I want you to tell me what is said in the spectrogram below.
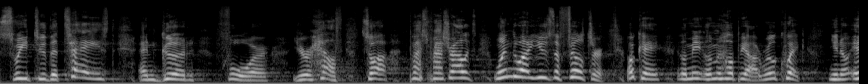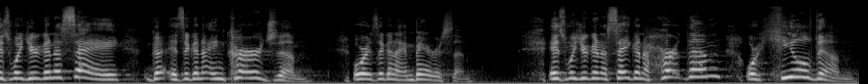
sweet to the taste and good for your health. So, uh, Pastor Alex, when do I use the filter? Okay, let me let me help you out real quick. You know, is what you're to say is it to encourage them or is it to embarrass them? Is what you're to say to hurt them or heal them?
